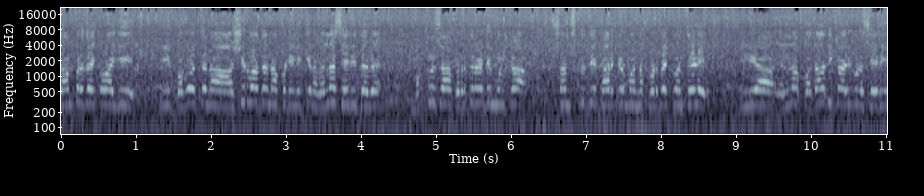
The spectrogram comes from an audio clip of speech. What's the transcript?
ಸಾಂಪ್ರದಾಯಿಕವಾಗಿ ಈ ಭಗವಂತನ ಆಶೀರ್ವಾದನ ಪಡೀಲಿಕ್ಕೆ ನಾವೆಲ್ಲ ಸೇರಿದ್ದೇವೆ. ಮಕ್ಕಳು ಸಹ ಭರತನಾಟ್ಯ ಮೂಲಕ ಸಂಸ್ಕೃತಿ ಕಾರ್ಯಕ್ರಮವನ್ನು ಕೊಡಬೇಕು ಅಂತೇಳಿ ಇಲ್ಲಿಯ ಎಲ್ಲ ಪದಾಧಿಕಾರಿಗಳು ಸೇರಿ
